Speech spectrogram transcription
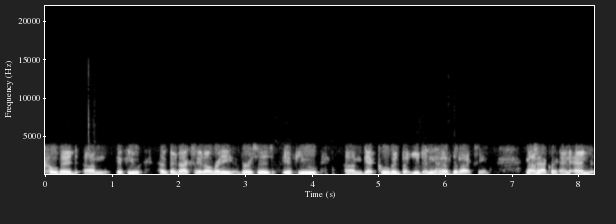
COVID um, if you have been vaccinated already versus if you um, get COVID but you didn't have the vaccine. Um, exactly. and and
